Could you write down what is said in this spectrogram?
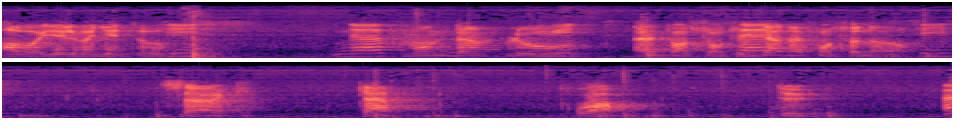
Envoyez le magnéto. 10, 9, Monte d'un plot. Huit, Attention, tu gardes un fond sonore. 6, 5, 4, 3, 2. 1.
